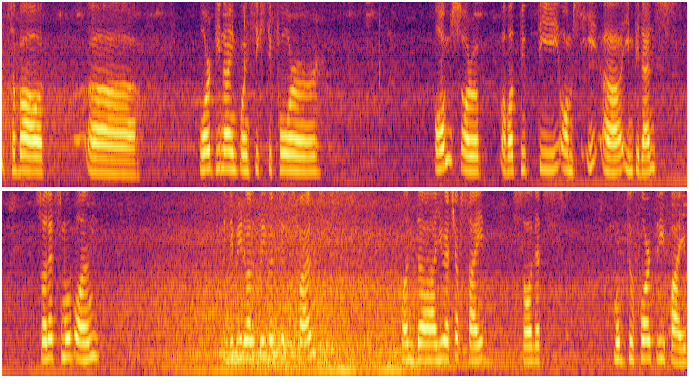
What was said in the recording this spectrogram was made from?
It's about uh, 49.64 ohms or about 50 ohms uh, impedance. So let's move on. Individual frequency response on the UHF side. So let's move to 435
